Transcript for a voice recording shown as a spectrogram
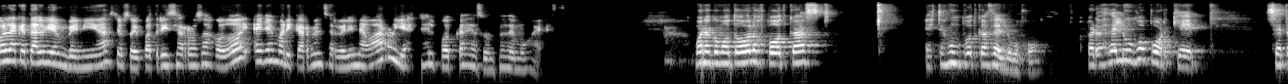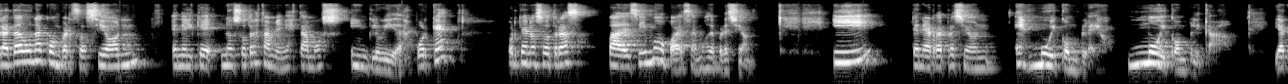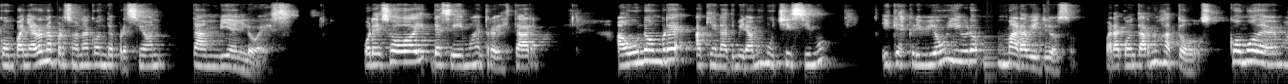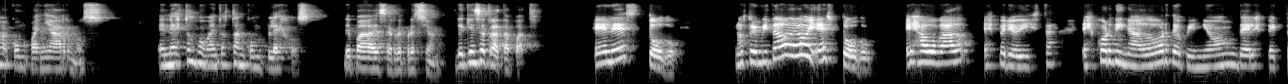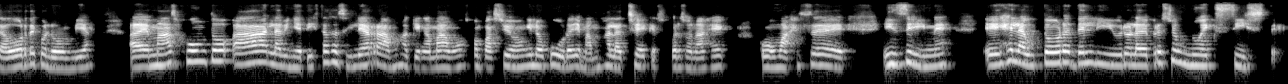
Hola, ¿qué tal? Bienvenidas. Yo soy Patricia Rosas Godoy, ella es Mari Carmen Cervelli Navarro y este es el podcast de Asuntos de Mujeres. Bueno, como todos los podcasts, este es un podcast de lujo, pero es de lujo porque se trata de una conversación en el que nosotras también estamos incluidas. ¿Por qué? Porque nosotras padecimos o padecemos depresión. Y tener depresión es muy complejo, muy complicado. Y acompañar a una persona con depresión también lo es. Por eso hoy decidimos entrevistar a un hombre a quien admiramos muchísimo y que escribió un libro maravilloso para contarnos a todos cómo debemos acompañarnos en estos momentos tan complejos de padecer depresión. ¿De quién se trata, Pat? Él es todo. Nuestro invitado de hoy es todo. Es abogado, es periodista, es coordinador de opinión del Espectador de Colombia. Además, junto a la viñetista Cecilia Ramos, a quien amamos con pasión y locura, llamamos a la Che, que es su personaje como más ese insigne, es el autor del libro La depresión no existe.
